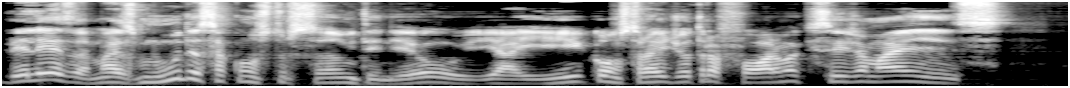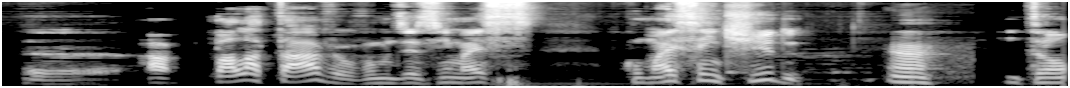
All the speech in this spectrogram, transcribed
beleza, mas muda essa construção, entendeu? E aí constrói de outra forma que seja mais eh, ah, palatável, vamos dizer assim, mais, com mais sentido. É, Então,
